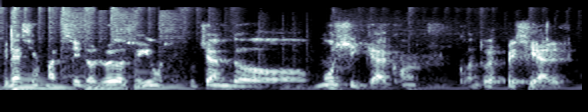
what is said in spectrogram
Gracias Marcelo, luego seguimos escuchando música con, con tu especial.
